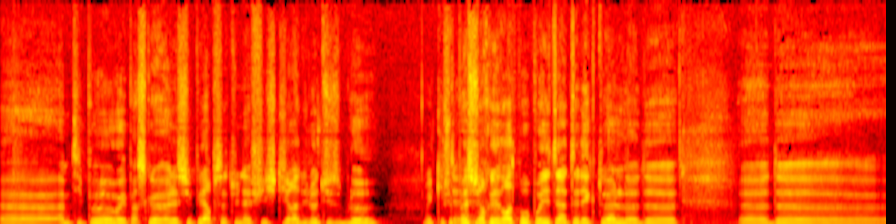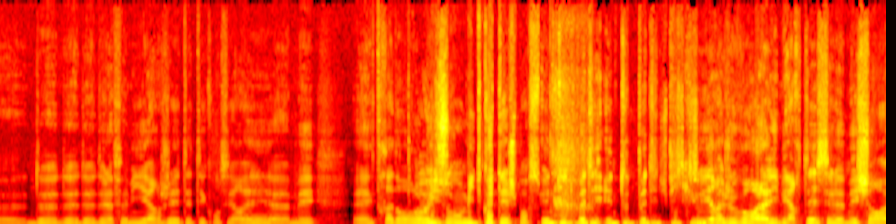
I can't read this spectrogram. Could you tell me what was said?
Euh, un petit peu, oui, parce qu'elle est superbe. C'est une affiche tirée du Lotus Bleu. oui, qui Je suis pas sûr que les droits de propriété intellectuelle de, euh, de, de, de- la famille Hergé aient été conservés, mais elle est très drôle. Oh, ils ont mis de côté, je pense. Une toute petite, une toute petite piqûre et je vous rends la liberté. C'est le méchant,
